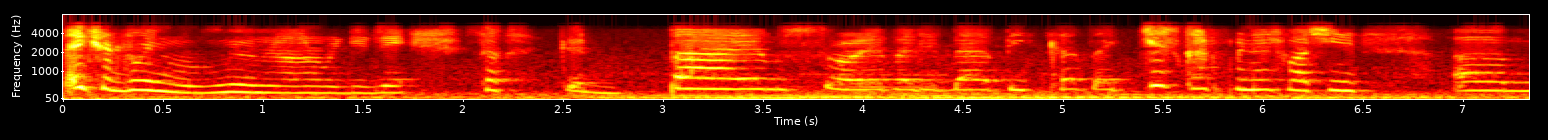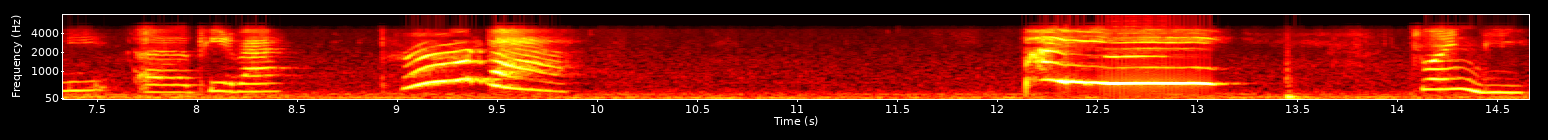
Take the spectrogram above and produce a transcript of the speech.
Make sure to join the Luna Army today. So, goodbye. I'm sorry if I did that because I just got finished watching um, uh, Peter Pan. Peter Bye! Join the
